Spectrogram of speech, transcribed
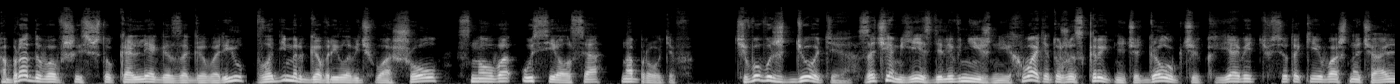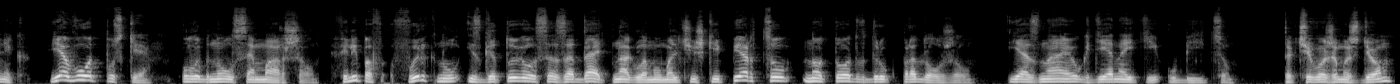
Обрадовавшись, что коллега заговорил, Владимир Гаврилович вошел, снова уселся напротив. «Чего вы ждете? Зачем ездили в Нижний? Хватит уже скрытничать, голубчик, я ведь все-таки ваш начальник». «Я в отпуске», – улыбнулся маршал. Филиппов фыркнул и сготовился задать наглому мальчишке перцу, но тот вдруг продолжил. «Я знаю, где найти убийцу». «Так чего же мы ждем?»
